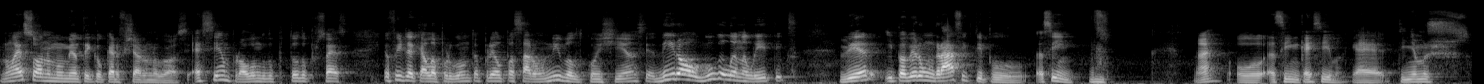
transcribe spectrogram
Não é só no momento em que eu quero fechar o negócio. É sempre, ao longo de todo o processo. Eu fiz aquela pergunta para ele passar um nível de consciência, de ir ao Google Analytics ver e para ver um gráfico tipo assim, não é? ou assim cá em cima. É, tínhamos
